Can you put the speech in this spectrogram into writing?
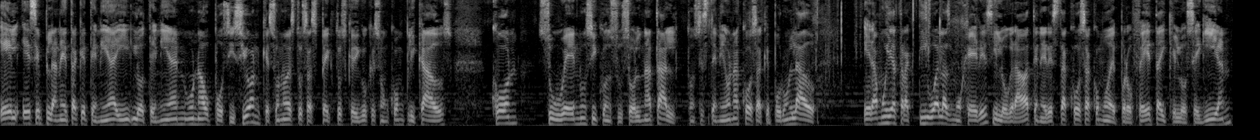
él ese planeta que tenía ahí lo tenía en una oposición, que es uno de estos aspectos que digo que son complicados, con su Venus y con su Sol natal. Entonces tenía una cosa que por un lado era muy atractivo a las mujeres y lograba tener esta cosa como de profeta y que lo seguían,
